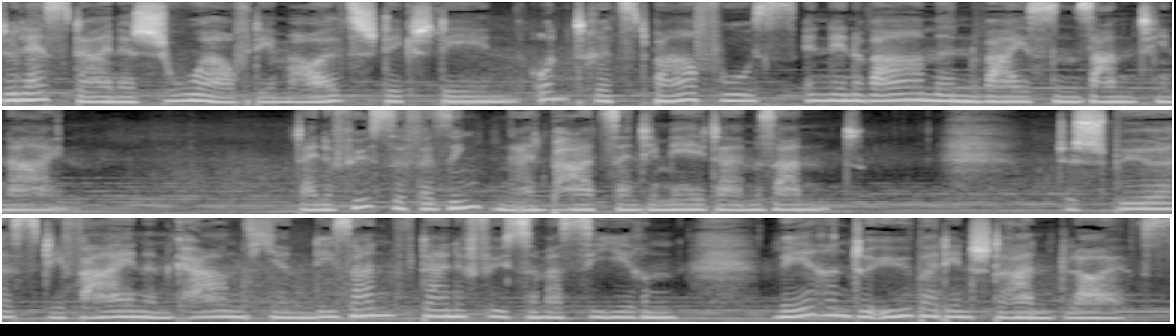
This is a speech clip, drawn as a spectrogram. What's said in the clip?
Du lässt deine Schuhe auf dem Holzsteg stehen und trittst barfuß in den warmen weißen Sand hinein. Deine Füße versinken ein paar Zentimeter im Sand. Du spürst die feinen Körnchen, die sanft deine Füße massieren, während du über den Strand läufst.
